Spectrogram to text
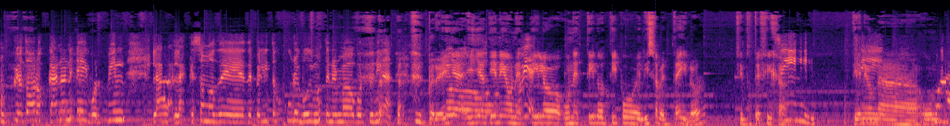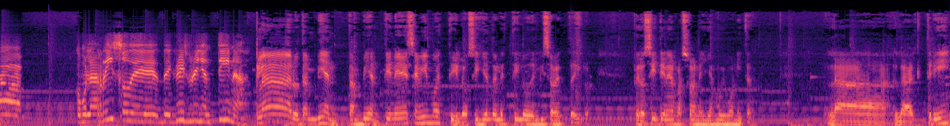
rompió todos los cánones y por fin la- las que somos de, de pelito oscuro pudimos tener más oportunidad. Pero ella, No, ella tiene un bien. estilo, un estilo tipo Elizabeth Taylor, si tú te fijas. Sí, tiene sí. una, un- como la, como la rizo de, de Gris Brillantina. Claro, también, también. Tiene ese mismo estilo, siguiendo el estilo de Elizabeth Taylor. Pero sí tiene razón, ella es muy bonita. La, la actriz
